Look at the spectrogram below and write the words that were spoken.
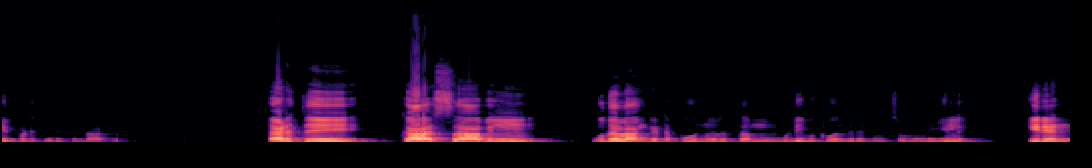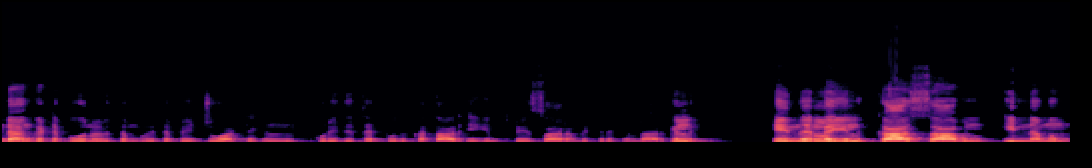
ஏற்படுத்தியிருக்கின்றார்கள். அடுத்து காசாவில் முதலாம் கட்ட போர் நிறுத்தம் முடிவுக்கு வந்திருக்கும் சூழ்நிலையில் இரண்டாம் கட்ட போர் நிறுத்தம் குறித்த பேச்சுவார்த்தைகள் குறித்து தற்போது கத்தார் எகிப்து பேச ஆரம்பித்திருக்கின்றார்கள். இந்த நிலையில் காசாவில் இன்னமும்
